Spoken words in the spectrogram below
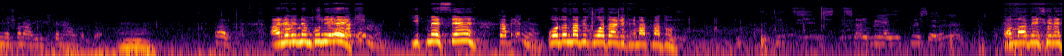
bir de şuna bir iki tane aldım. Hı. Al. Annenin bunu ek. Gitmezse Tutabilir misin? oradan da bir kuva daha getireyim atma dur. Saymaya gitmez oraya. Vallahi ben şöyle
